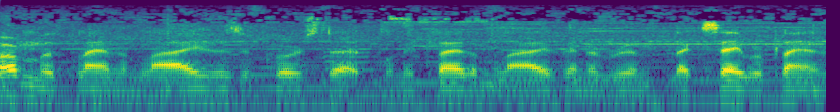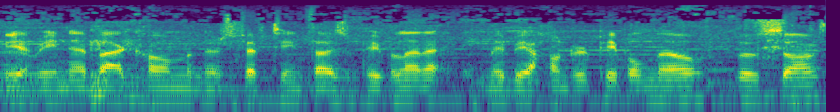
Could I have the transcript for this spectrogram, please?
The problem with playing them live is, of course, that when we play them live in a room, like say we're playing in an Yeah. arena back home and there's 15,000 people in it, maybe 100 people know those songs.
